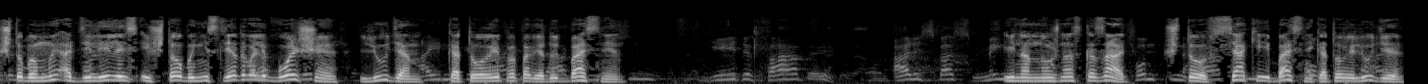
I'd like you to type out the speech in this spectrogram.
чтобы мы отделились и чтобы не следовали больше людям, которые проповедуют басни. И нам нужно сказать, что всякие басни, которые люди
